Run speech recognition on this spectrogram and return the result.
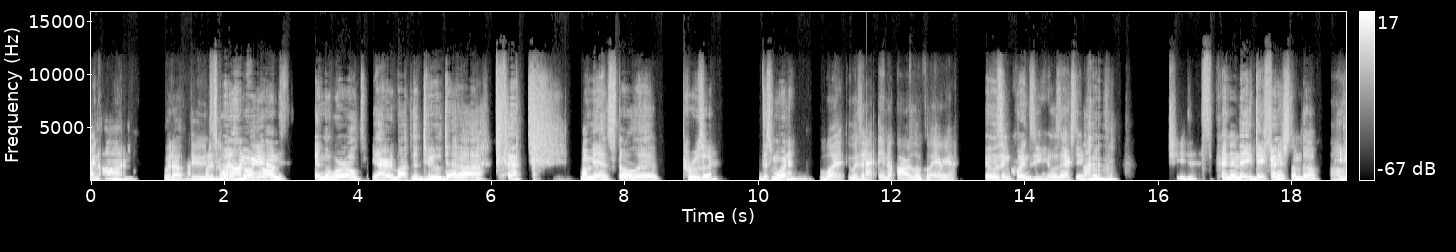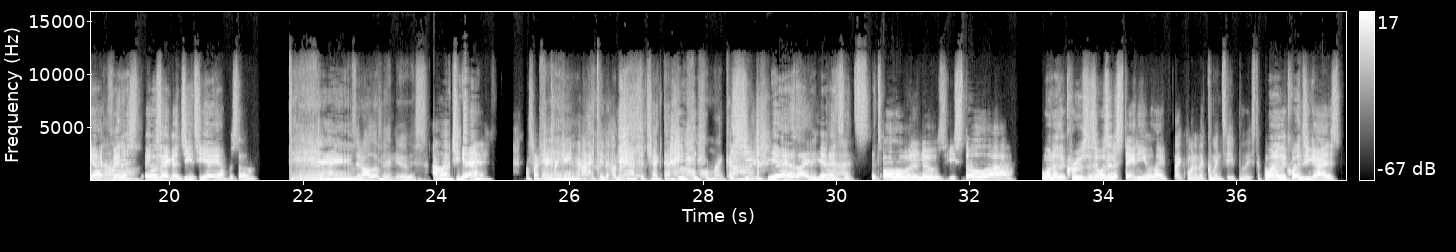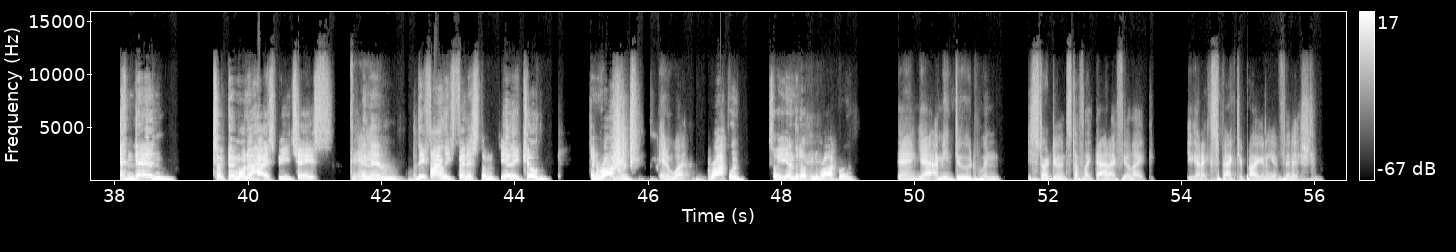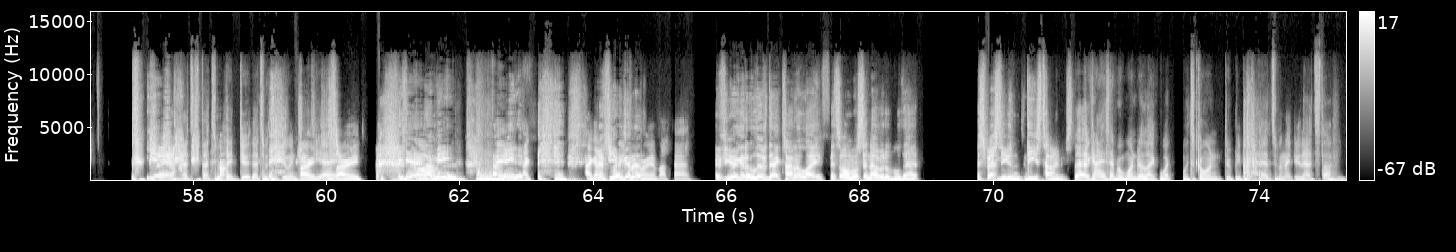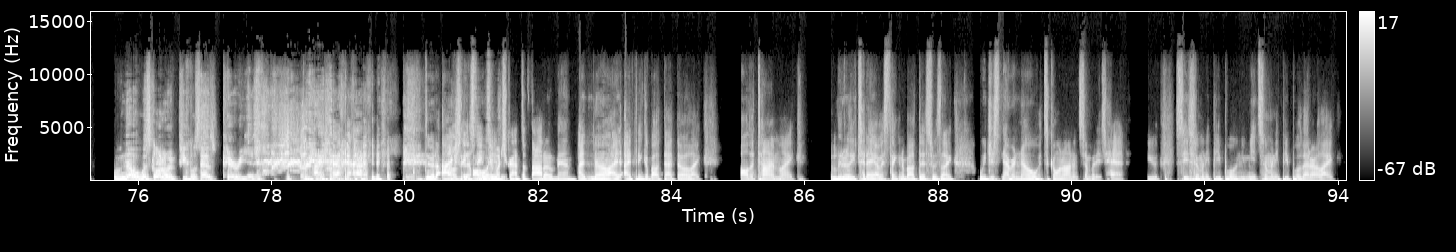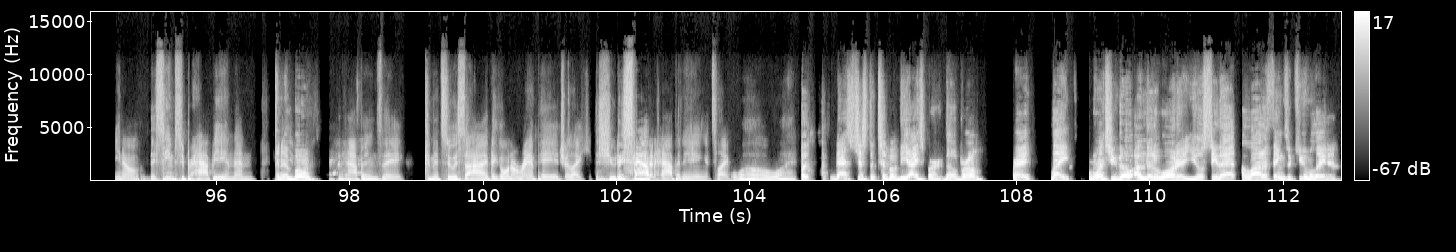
going on? What up, dude? What is going is on? going on in the world? Yeah, I heard about the dude that uh my man stole a cruiser this morning. What was that in our local area? It was in Quincy. It was actually in Quincy. Jesus. and then they they finished him though. Oh, he got no. finished. It was like a GTA episode. Damn. Dang. Is it all over the news? I love GTA. Yeah. That's my favorite Dang, game. I didn't. I'm gonna have to check that out. Oh my god. yeah, like yeah, it's, it's it's all over the news. He stole uh one of the cruises. It was in a stadium, like Like one of the Quincy Police one of the Quincy guys, and then took them on a high speed chase. Damn. And then they finally finished them. Yeah, they killed him in Rockland. in what? Rockland. So he ended up in Rockland. Dang. Yeah. I mean, dude, when you start doing stuff like that, I feel like you gotta expect you're probably gonna get finished. Yeah. That's that's what they do. That's what they do in Sorry, GTA. sorry. Yeah. I Oh. mean, I Hey, mean, I, I got a if you're funny gonna- story about that. if you're gonna live that kind of life, it's almost inevitable that, especially in these times, Do you that guys ever wonder like what what's going through people's heads when they do that stuff? No, what's going on in people's heads? Period. Dude, I I was actually gonna always too much Grand Theft Auto, man. I no, I, I think about that though, like all the time. Like literally today, I was thinking about this. Was like we just never know what's going on in somebody's head. You see so many people, and you meet so many people that are like, you know, they seem super happy, and then and then boom. it happens. They commit suicide. They go on a rampage, or like the shootings snap. have been happening. It's like, whoa, what? But that's just the tip of the iceberg, though, bro. Right? Like once you go under the water, you'll see that a lot of things accumulated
